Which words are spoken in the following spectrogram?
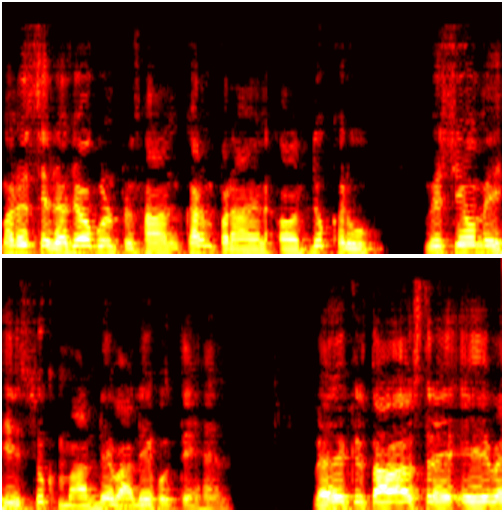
मनुष्य रजोगुण प्रधान कर्मपरायण और दुख रूप विषयों में ही सुख मानने वाले होते हैं। वैकृतास्त्र एव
